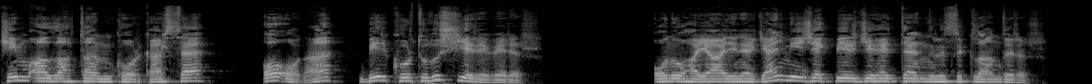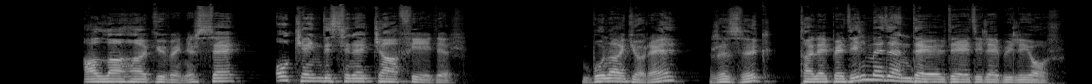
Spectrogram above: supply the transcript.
Kim Allah'tan korkarsa o ona bir kurtuluş yeri verir. Onu hayaline gelmeyecek bir cihetten rızıklandırır. Allah'a güvenirse o kendisine kafidir. Buna göre rızık talep edilmeden de elde edilebiliyor.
